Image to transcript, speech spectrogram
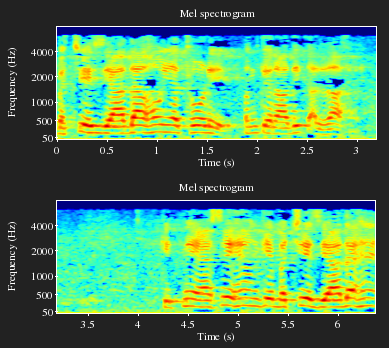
بچے زیادہ ہوں یا تھوڑے، ان کے رادق اللہ ہیں۔ کتنے ایسے ہیں ان کے بچے زیادہ ہیں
